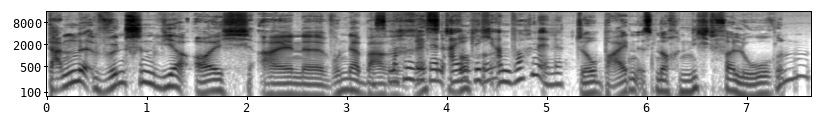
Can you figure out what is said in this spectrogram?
Dann wünschen wir euch eine wunderbare Was machen wir denn Restwoche. eigentlich am Wochenende? Joe Biden ist noch nicht verloren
